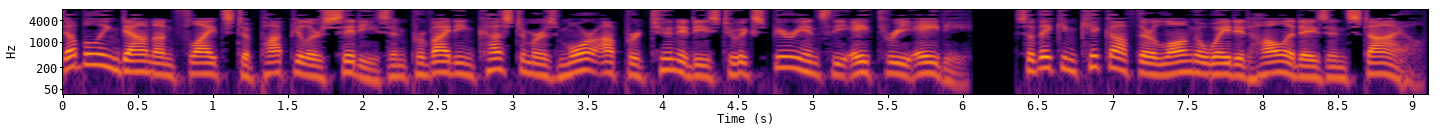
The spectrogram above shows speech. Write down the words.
doubling down on flights to popular cities and providing customers more opportunities to experience the A380, so they can kick off their long-awaited holidays in style.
